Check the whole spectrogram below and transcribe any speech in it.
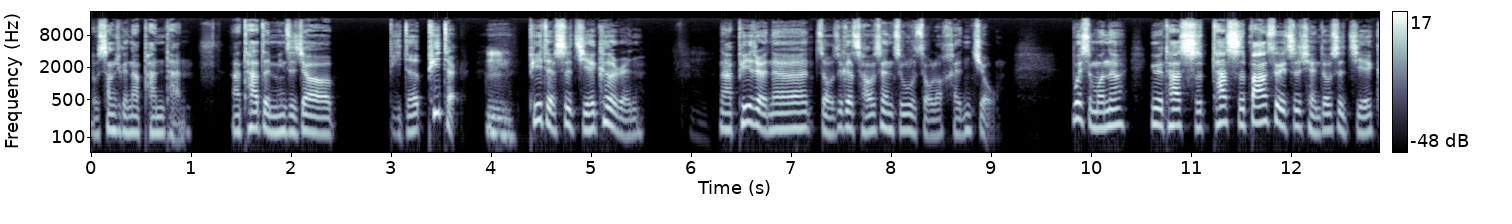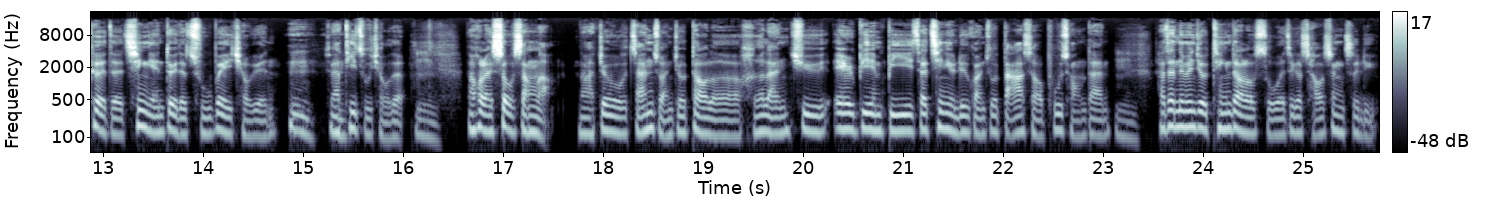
我上去跟他攀谈，那，他的名字叫彼得 Peter，嗯，Peter 是捷克人，那 Peter 呢走这个朝圣之路走了很久。为什么呢？因为他十他十八岁之前都是捷克的青年队的储备球员，嗯，所以他踢足球的，嗯，那后来受伤了，那就辗转就到了荷兰去 Airbnb 在青年旅馆做打扫铺床单，嗯，他在那边就听到了所谓这个朝圣之旅，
